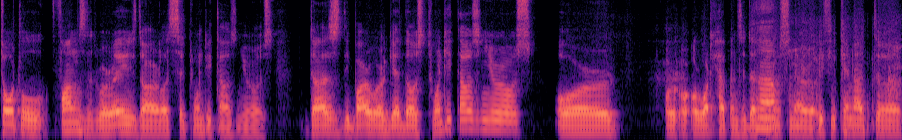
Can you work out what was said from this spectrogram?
total funds that were raised are, let's say, 20,000 euros. Does the borrower get those 20,000 euros, or, or, or what happens in that kind of um, scenario if he cannot uh,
